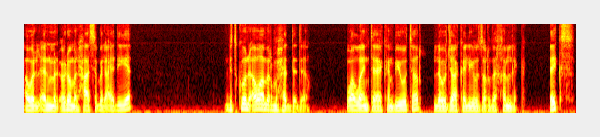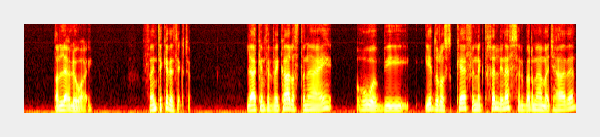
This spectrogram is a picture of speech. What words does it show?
أو العلم العلوم الحاسبة العادية بتكون أوامر محددة. والله أنت كمبيوتر لو جاك ال user دخل لك X طلع له Y فأنت كذا تكتب. لكن في الذكاء الاصطناعي هو بيدرس كيف إنك تخلي نفس البرنامج هذا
